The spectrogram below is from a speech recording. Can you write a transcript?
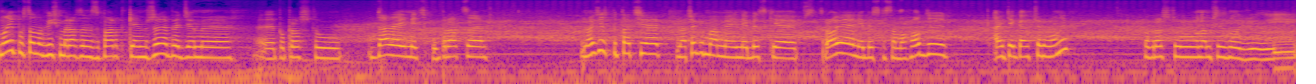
No i postanowiliśmy razem z Bartkiem, że będziemy po prostu dalej mieć współpracę. No i się spytacie, dlaczego mamy niebieskie stroje, niebieskie samochody, a idzie gang czerwonych? Po prostu nam się znudził i,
